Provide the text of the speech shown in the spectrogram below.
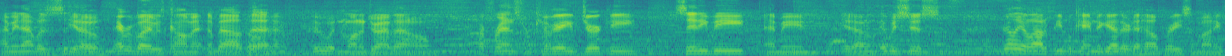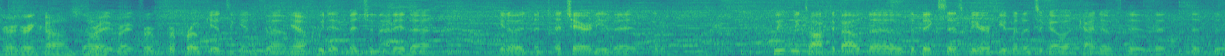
I mean, that was you know everybody was commenting about Oh, that. man. Who wouldn't want to drive that home? Our friends from Crave Jerky, City Beat. I mean, you know, it was just really a lot of people came together to help raise some money for a great cause. So. Right, right. For for pro kids again. If, um, Yeah. if we didn't mention that, it uh, you know, a, a charity that you know. We, we talked about the, the Big Sis beer a few minutes ago and kind of the, the, the, the,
